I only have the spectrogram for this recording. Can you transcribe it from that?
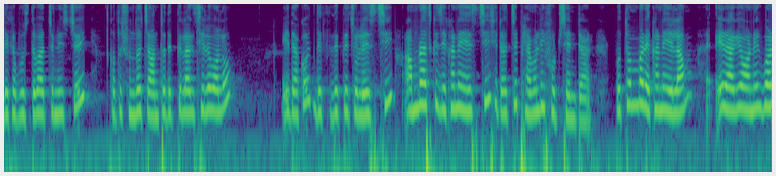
দেখে বুঝতে পারছ নিশ্চয়ই। কত সুন্দর চাঁদটা দেখতে লাগছিল, বলো। এই দেখো, দেখতে দেখতে চলে এসেছি। আমরা আজকে যেখানে এসেছি সেটা হচ্ছে ফ্যামিলি ফুড সেন্টার প্রথমবার এখানে এলাম। এর আগে অনেকবার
